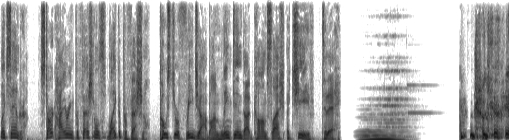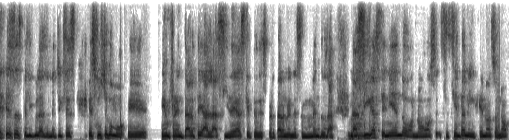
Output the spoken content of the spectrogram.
like Sandra. Start hiring professionals like a professional. Post your free job on linkedin.com/achieve slash achieve today. Creo que esas películas de Matrix es, es justo como eh, enfrentarte a las ideas que te despertaron en ese momento. O sea, las sigas teniendo o no, se, se sientan ingenuas o no.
